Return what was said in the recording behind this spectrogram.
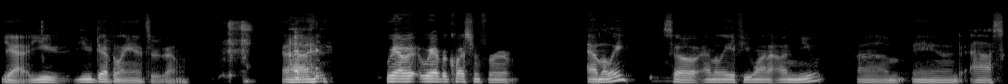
Yeah, you you definitely answered that one. Uh, we have we have a question for Emily. So, Emily, if you want to unmute um, and ask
